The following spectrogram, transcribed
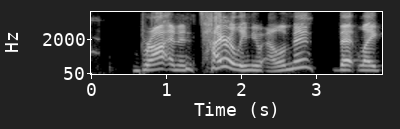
brought an entirely new element that like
